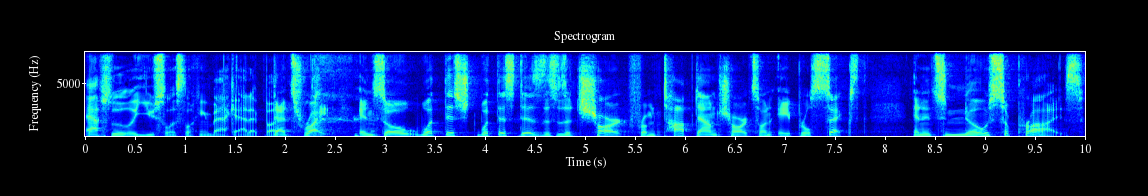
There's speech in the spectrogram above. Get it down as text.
absolutely useless looking back at it. But That's right. And so what this what this is, this is a chart from top-down charts on April 6th. And it's no surprise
